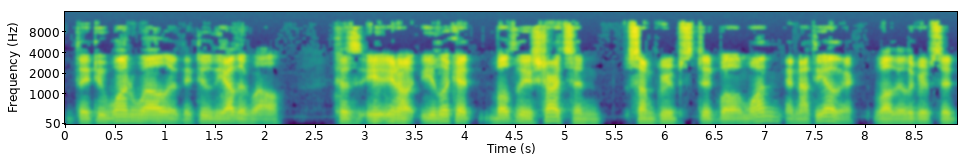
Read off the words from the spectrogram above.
they do one well or they do the other well. Cause, you, you know, you look at both of these charts and some groups did well in one and not the other. While the other groups did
